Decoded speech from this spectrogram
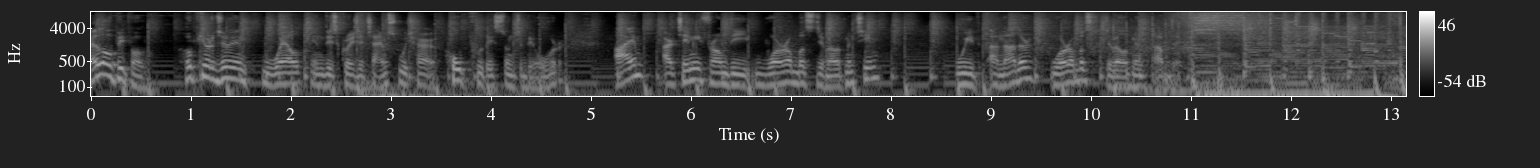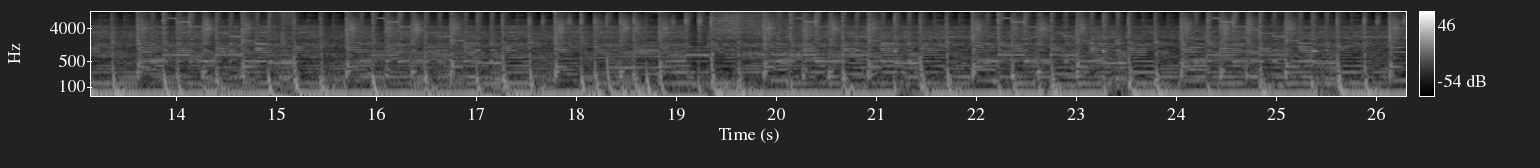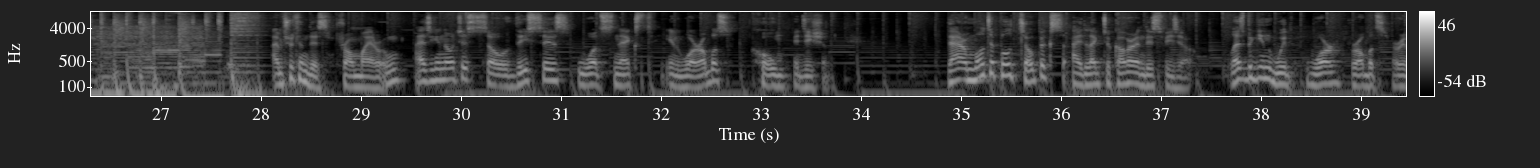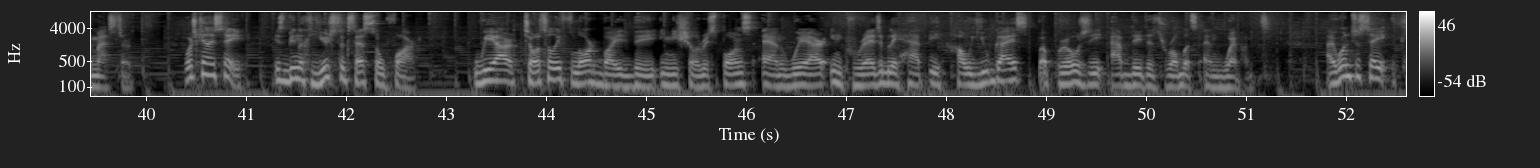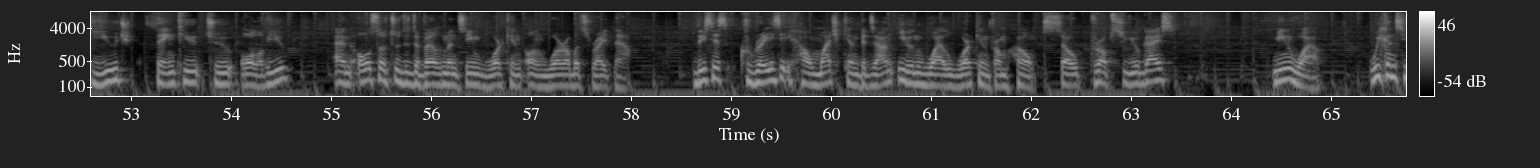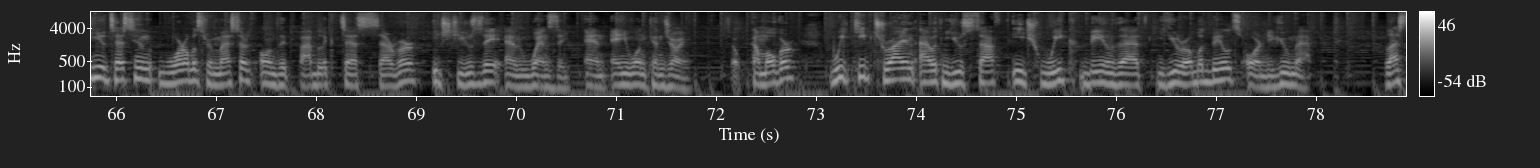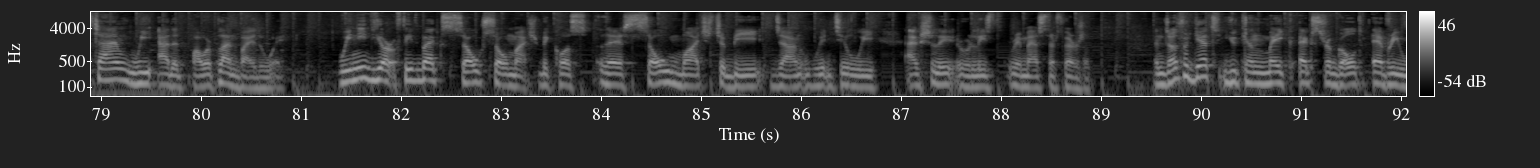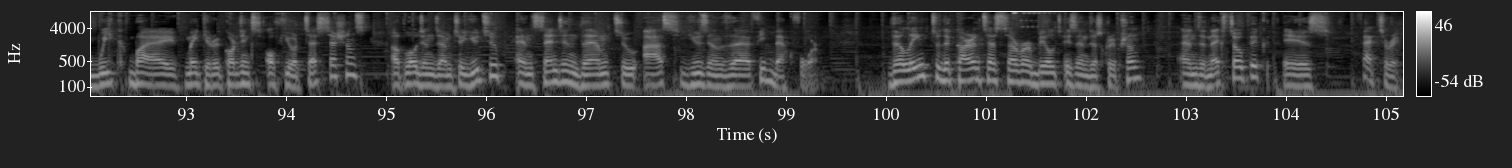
Hello people! Hope you're doing well in these crazy times, which are hopefully soon to be over. I'm Artemi from the War Robots development team with another War Robots development update. I'm shooting this from my room, as you noticed, so this is what's next in War Robots Home Edition. There are multiple topics I'd like to cover in this video. Let's begin with War Robots Remastered. What can I say? It's been a huge success so far. We are totally floored by the initial response and we are incredibly happy how you guys approach the updated robots and weapons. I want to say huge thank you to all of you and also to the development team working on War Robots right now. This is crazy how much can be done even while working from home, so props to you guys. Meanwhile, we continue testing War Robots Remastered on the public test server each Tuesday and Wednesday, and anyone can join. So come over, we keep trying out new stuff each week, being that new robot builds or new map. Last time we added power plant by the way. We need your feedback so, so much because there's so much to be done until we actually release remastered version. And don't forget, you can make extra gold every week by making recordings of your test sessions, uploading them to YouTube and sending them to us using the feedback form. The link to the current test server build is in description, and the next topic is Factory.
